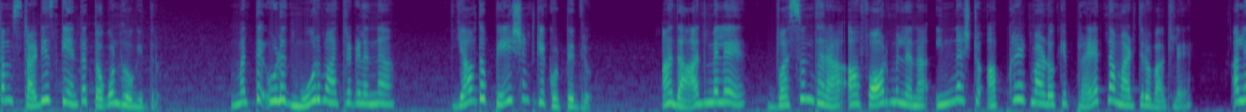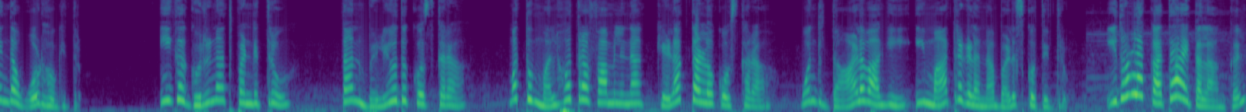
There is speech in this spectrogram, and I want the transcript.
ತಮ್ಮ ಸ್ಟಡೀಸ್ಗೆ ಅಂತ ತಗೊಂಡು ಹೋಗಿದ್ರು. ಮತ್ತೆ ಉಳಿದ ಮೂರು ಮಾತ್ರೆಗಳನ್ನ ಯಾವುದೋ ಪೇಷಂಟ್ಗೆ ಕೊಟ್ಟಿದ್ರು. ಅದಾದ್ಮೇಲೆ ವಸುಂಧರ ಆ ಫಾರ್ಮುಲನ ಇನ್ನಷ್ಟು ಅಪ್ಗ್ರೇಡ್ ಮಾಡೋಕೆ ಪ್ರಯತ್ನ ಮಾಡ್ತಿರೋವಾಗ್ಲೇ ಅಲ್ಲಿಂದ ಓಡ್ ಹೋಗಿದ್ರು. ಈಗ ಗುರುನಾಥ್ ಪಂಡಿತ್ರು ತಾನು ಬೆಳೆಯೋದಕ್ಕೋಸ್ಕರ ಮತ್ತು ಮಲ್ಹೋತ್ರಾ ಫ್ಯಾಮಿಲಿನ ಕೆಳಗ್ ತಳ್ಳೋಕೋಸ್ಕರ ಒಂದು ದಾಳವಾಗಿ ಈ ಮಾತ್ರೆಗಳನ್ನ ಬಳಸ್ಕೋತಿದ್ರು. ಇದೊಳ್ಳೆ ಕತೆ ಆಯ್ತಲ್ಲ ಅಂಕಲ್?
